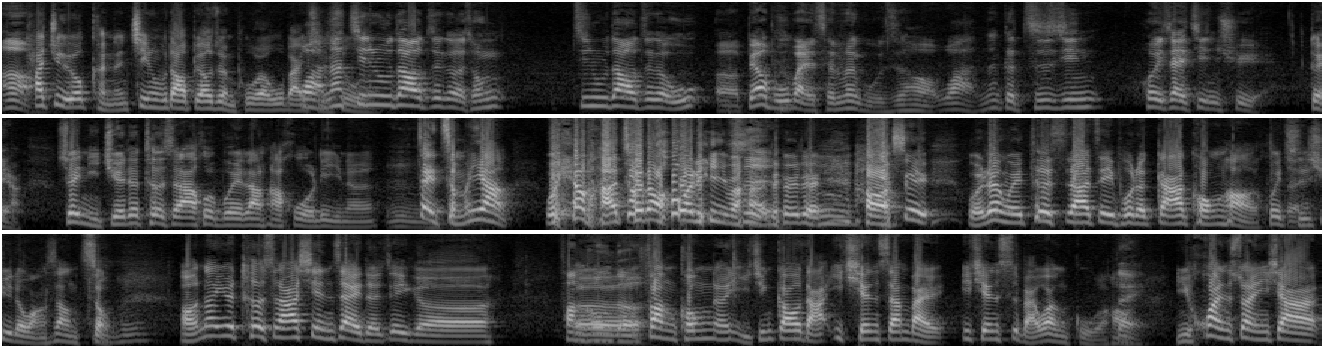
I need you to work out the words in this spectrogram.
嗯，它就有可能进入到标准普尔五百指数。哇，那进入到这个从进入到这个五呃标普五百的成分股之后，哇，那个资金会再进去。对啊。所以你觉得特斯拉会不会让它获利呢？嗯，再怎么样，我要把它做到获利嘛，对不对？嗯、好，所以我认为特斯拉这一波的嘎空哈会持续的往上走。嗯、好，那因为特斯拉现在的这个放空的、呃、放空呢，已经高达一千三百一千四百万股了哈。对，你换算一下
